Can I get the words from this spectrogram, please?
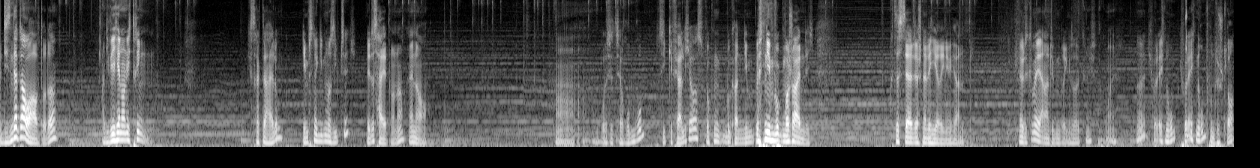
Die sind ja dauerhaft, oder? Die will ich ja noch nicht trinken. Extrakt der Heilung? Lebensenergie bonus 70? Ne, das heilt nur, ne? Genau. Ah, wo ist jetzt der Rum rum? Sieht gefährlich aus. Wirken bekannt. Neben, Nebenwirken wahrscheinlich. Ach, das ist der, der schnelle Hering, nehme ich an. Ja, das können wir die anderen Typen bringen. So, kann ich, guck mal. Ne, ich wollte echt einen Rum, ich wollte echt einen Rum vom Tisch klauen.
